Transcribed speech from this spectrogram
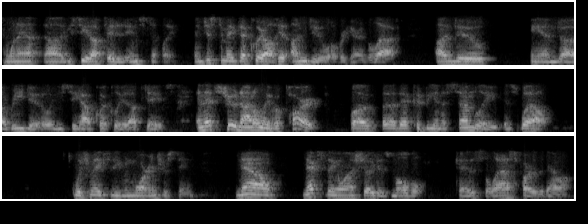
when I, uh, you see it updated instantly. And just to make that clear, I'll hit undo over here on the left, undo and uh, redo, and you see how quickly it updates. And that's true not only of a part, but uh, that could be an assembly as well, which makes it even more interesting. Now, next thing I want to show you is mobile. Okay, this is the last part of the demo.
